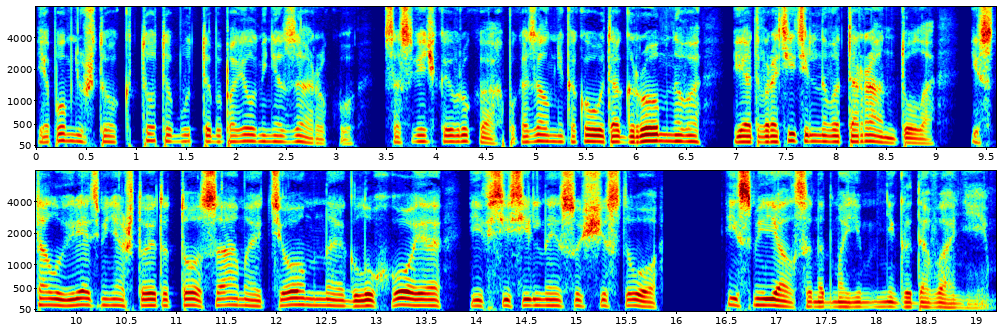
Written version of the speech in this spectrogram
я помню, что кто-то будто бы повел меня за руку, со свечкой в руках, показал мне какого-то огромного и отвратительного тарантула и стал уверять меня, что это то самое темное, глухое и всесильное существо, и смеялся над моим негодованием.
